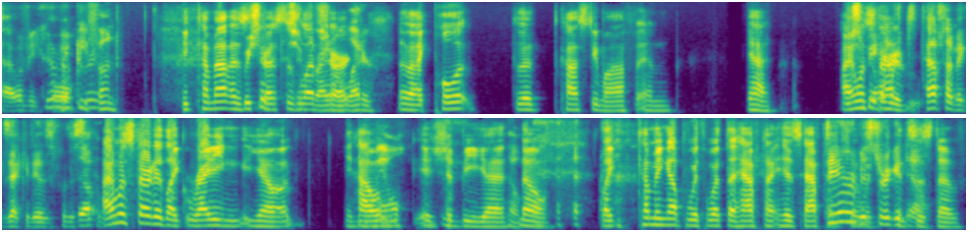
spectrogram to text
That would be cool. That'd be fun. he'd come out as We should- dressed as Should left write him a shark letter. and like pull it, the costume off and yeah. I We should almost started. half, halftime executives for the Yep. I almost started like writing, you know, An how email. it should be. Uh, Oh. No, like coming up with what the halftime his halftime Dear show Mr. would Goodell. consist of,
